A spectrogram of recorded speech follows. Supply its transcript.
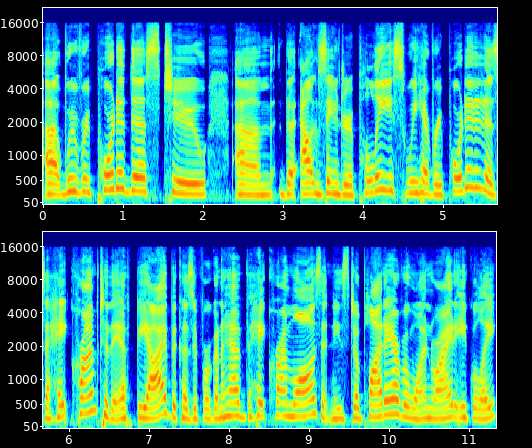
Uh, we've reported this to um, the Alexandria police. We have reported it as a hate crime to the FBI because if we're going to have hate crime laws, it needs to apply to everyone, right, equally.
